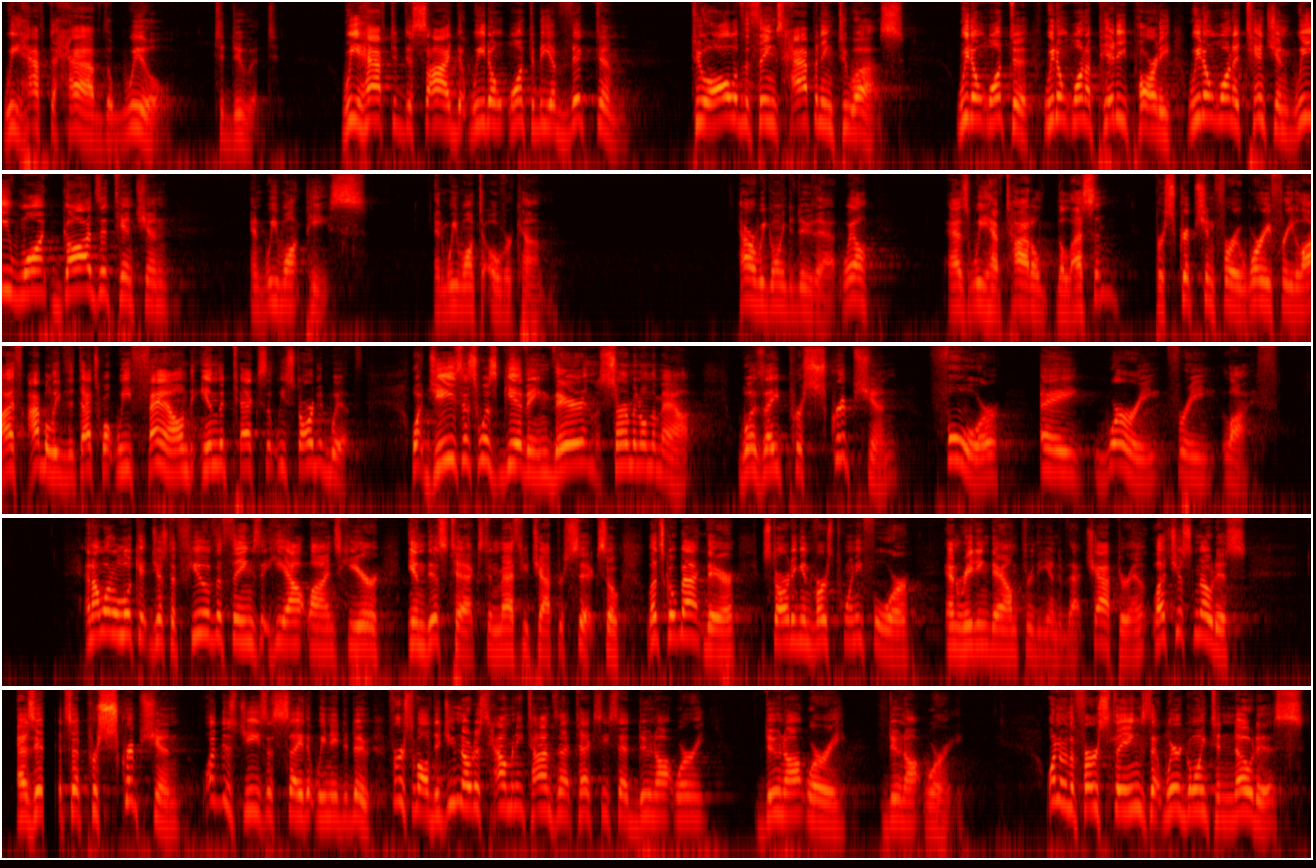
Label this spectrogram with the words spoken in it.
we have to have the will to do it. We have to decide that we don't want to be a victim to all of the things happening to us. We don't want to we don't want a pity party. We don't want attention. We want God's attention and we want peace. And we want to overcome. How are we going to do that? Well, as we have titled the lesson, Prescription for a Worry Free Life, I believe that that's what we found in the text that we started with. What Jesus was giving there in the Sermon on the Mount was a prescription for a worry free life. And I want to look at just a few of the things that he outlines here in this text in Matthew chapter 6. So let's go back there, starting in verse 24 and reading down through the end of that chapter. And let's just notice, as if it's a prescription, what does Jesus say that we need to do? First of all, did you notice how many times in that text he said, Do not worry, do not worry, do not worry? One of the first things that we're going to notice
